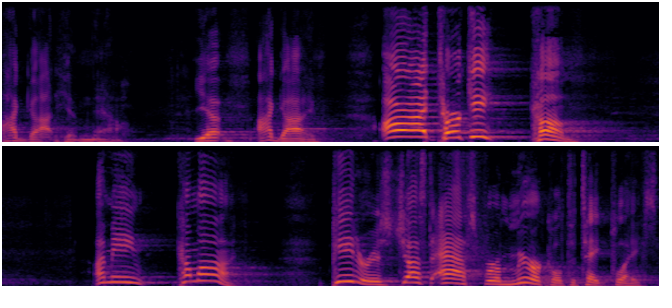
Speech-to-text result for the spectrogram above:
I got him now. Yep, I got him. All right, turkey, come. I mean, come on. Peter has just asked for a miracle to take place.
